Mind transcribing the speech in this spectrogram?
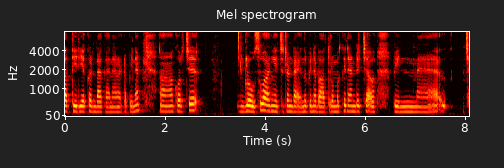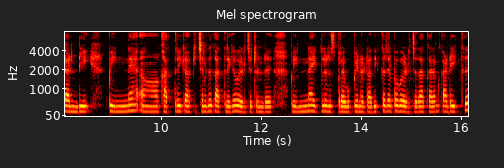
പത്തിരിയൊക്കെ ഉണ്ടാക്കാനാണ് കേട്ടോ. പിന്നെ കുറച്ച് ഗ്ലൗസ് വാങ്ങി വെച്ചിട്ടുണ്ടായിരുന്നു. പിന്നെ ബാത്റൂമൊക്കെ രണ്ട് ച പിന്നെ ചണ്ടി പിന്നെ കത്രിക കിച്ചണിക്ക് കത്രിക മേടിച്ചിട്ടുണ്ട്. പിന്നെ അതിലൊരു സ്പ്രേ കുപ്പിയുണ്ട് കേട്ടോ അതിക്ക ചിലപ്പോൾ മേടിച്ചതാക്കാരം. കടയ്ക്ക്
